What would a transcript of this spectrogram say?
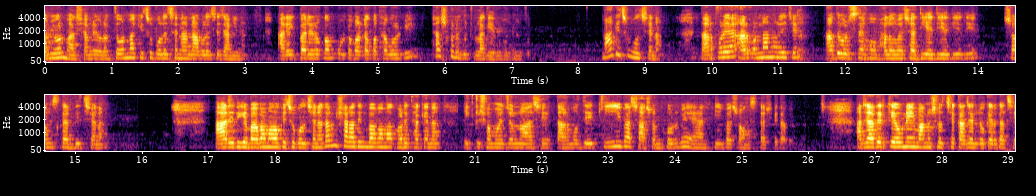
আমি ওর মার সামনে বললাম, তোর মা কিছু বলেছে না না বলেছে জানি না। আর একবার এরকম উল্টো পাল্টা কথা বলবি, ঠাস করে দুটো লাগিয়ে দেবো কিন্তু। মা কিছু বলছে না। তারপরে আর অন্যান্য এই যে আদর, স্নেহ, ভালোবাসা দিয়ে দিয়ে দিয়ে দিয়ে সংস্কার দিচ্ছে না। আর এদিকে বাবা মাও কিছু বলছে না, কারণ সারাদিন বাবা মা ঘরে থাকে না, একটু সময়ের জন্য আসে, তার মধ্যে কি বা শাসন করবে আর কি বা সংস্কার শেখাবে আর যাদের কেউ নেই, মানুষ হচ্ছে কাজের লোকের কাছে,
